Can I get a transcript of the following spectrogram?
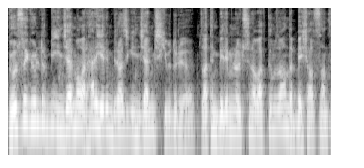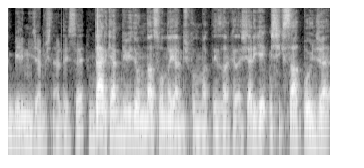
gözle görülür bir incelme var. Her yerim birazcık incelmiş gibi duruyor. Zaten belimin ölçüsüne baktığım zaman da 5-6 santim belim incelmiş neredeyse. Derken bir videonun daha sonuna gelmiş bulunmaktayız arkadaşlar. 72 saat boyunca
